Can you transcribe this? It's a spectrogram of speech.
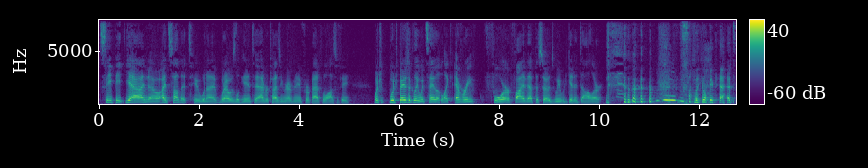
CP, yeah, I know. I saw that too when I when I was looking into advertising revenue for Bad Philosophy, which which basically would say that like every four or five episodes we would get a dollar, something like that.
